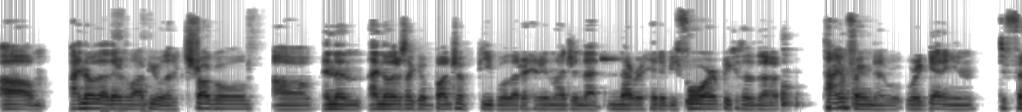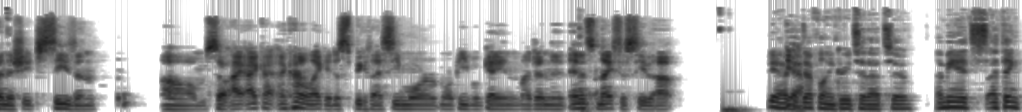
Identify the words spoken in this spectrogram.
Um, I know that there's a lot of people that struggled. Um, and then I know there's like a bunch of people that are hitting legend that never hit it before because of the time frame that we're getting to finish each season. Um, so I I, I kind of like it just because I see more more people getting legend, and it's nice to see that. Yeah, I Yeah. could definitely agree to that too. I mean, it's, I think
